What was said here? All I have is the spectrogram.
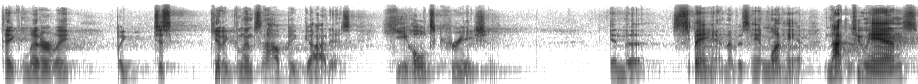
take literally, but just get a glimpse of how big God is. He holds creation in the span of his hand, one hand, not two hands,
